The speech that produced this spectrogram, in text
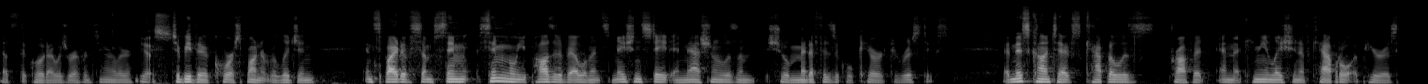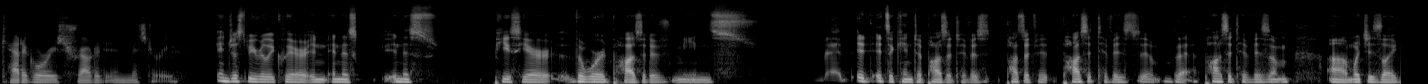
that's the quote I was referencing earlier. Yes. To be the correspondent religion. In spite of some seemingly positive elements, nation state and nationalism show metaphysical characteristics. In this context, capitalist profit and the accumulation of capital appear as categories shrouded in mystery. And just to be really clear, in, in this in this piece here, the word positive means it, it's akin to positivism, positive, positivism, positivism, um, which is like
